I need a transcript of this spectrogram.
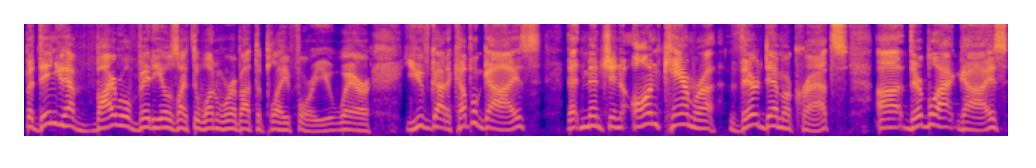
But then you have viral videos like the one we're about to play for you, where you've got a couple guys that mention on camera they're Democrats, uh, they're black guys,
